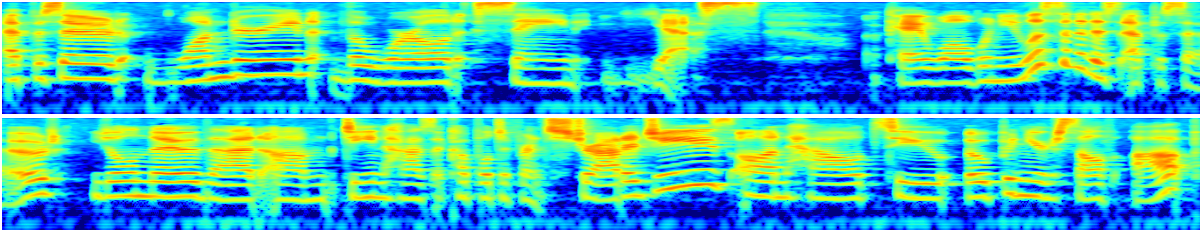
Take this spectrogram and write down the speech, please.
episode wandering the world saying yes. Okay, well, when you listen to this episode, you'll know that um, Dean has a couple different strategies on how to open yourself up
